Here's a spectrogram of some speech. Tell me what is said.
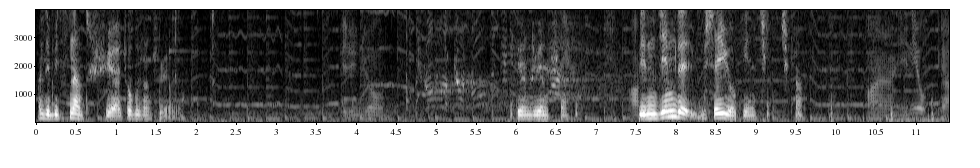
Hadi bitsin artık şu ya. Çok uzun sürüyor bu. Birinci oldum. Birinci benim şu an. Abi, Birinciyim de bir şey yok yeni çık çıkan. Aynen yeni yok ya.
